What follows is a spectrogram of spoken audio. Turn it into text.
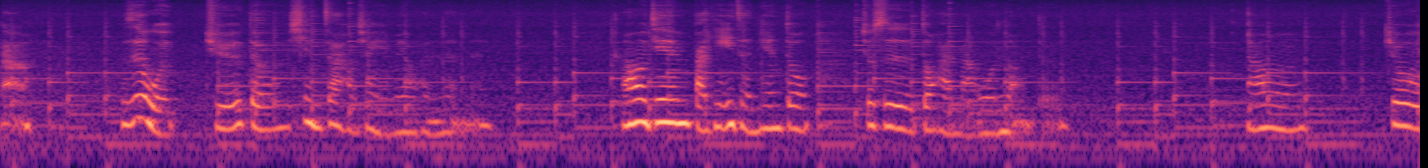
啊。可是我觉得现在好像也没有很冷呢。然后今天白天一整天都就是都还蛮温暖的。然后就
